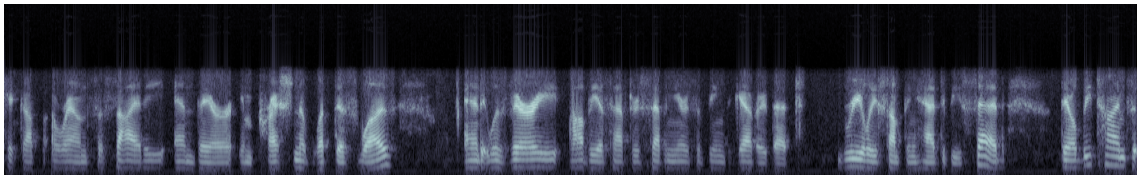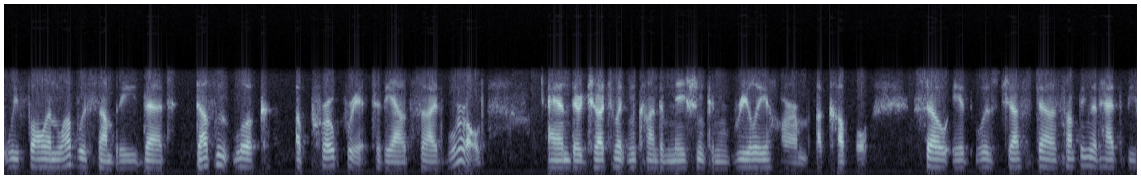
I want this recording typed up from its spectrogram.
kick up around society and their impression of what this was. And it was very obvious after seven years of being together that really something had to be said. There'll be times that we fall in love with somebody that doesn't look appropriate to the outside world, and their judgment and condemnation can really harm a couple. So it was just uh, something that had to be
